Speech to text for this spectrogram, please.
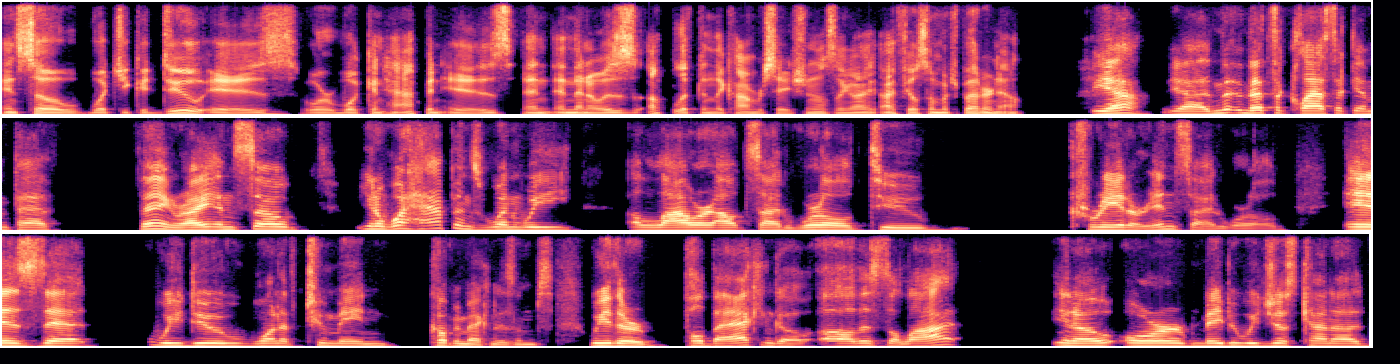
and so what you could do is, or what can happen is, and, and then it was uplifting the conversation. I was like, I, I feel so much better now. Yeah. Yeah. And that's a classic empath thing. Right. And so, you know, what happens when we allow our outside world to create our inside world is that we do one of two main coping mechanisms. We either pull back and go, oh, this is a lot you know, or maybe we just kind of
